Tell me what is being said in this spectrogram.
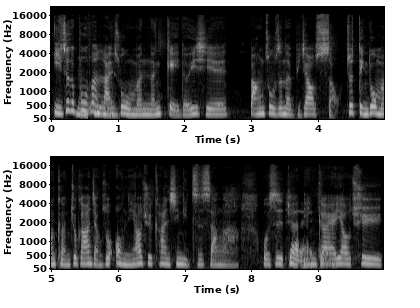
以这个部分来说，我们能给的一些帮助真的比较少，就顶多我们可能就跟他讲说，哦，你要去看心理咨商啊，或是你应该要去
